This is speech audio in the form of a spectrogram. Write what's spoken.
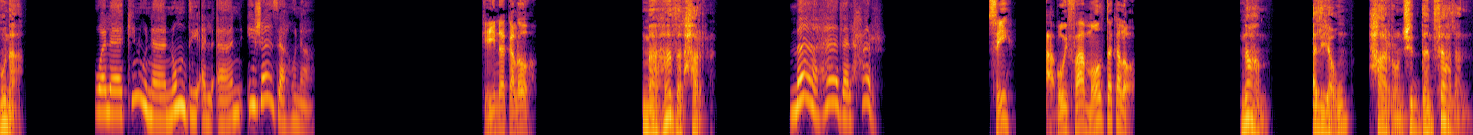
هنا ولكننا نمضي الآن إجازة هنا Quina calor! ما هذا الحر؟ ما هذا الحر؟ Sí, avui fa molta calor. نعم اليوم حار جدا فعلا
